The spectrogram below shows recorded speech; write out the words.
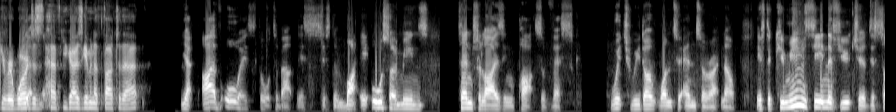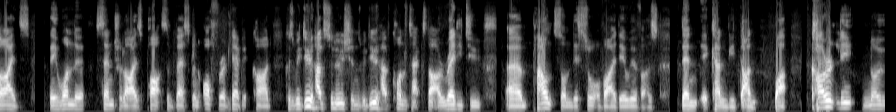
your rewards. Yeah. Have you guys given a thought to that? Yeah, I've always thought about this system, but it also means centralizing parts of Vesq, which we don't want to enter right now. If the community in the future decides they want to centralize parts of Vesq and offer a debit card, because we do have solutions, we do have contacts that are ready to um, pounce on this sort of idea with us, then it can be done. But currently, no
